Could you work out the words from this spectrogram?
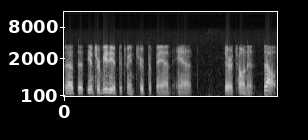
uh, the intermediate between tryptophan and serotonin itself.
